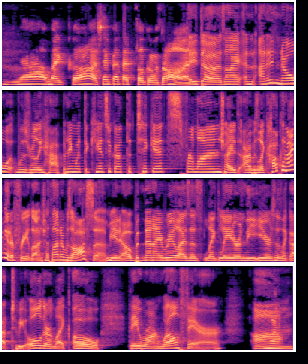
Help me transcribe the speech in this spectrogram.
Yeah. My gosh. I bet that still goes on. It does. And I, and I didn't know what was really happening with the kids who got the tickets for lunch. I, I was like, how can I get a free lunch? I thought it was awesome, you know, but then I realized as like later in the years, as I got to be older, like, oh, they were on welfare. Um, yeah.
